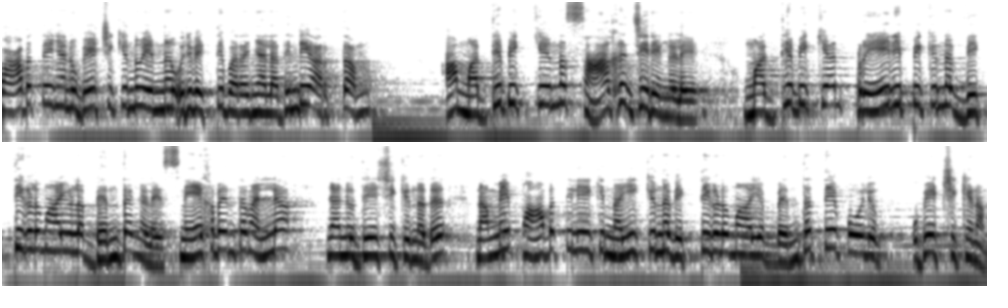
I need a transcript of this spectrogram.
പാപത്തെ ഞാൻ ഉപേക്ഷിക്കുന്നു എന്ന് ഒരു വ്യക്തി പറഞ്ഞാൽ അതിന്റെ അർത്ഥം ആ മദ്യപിക്കുന്ന സാഹചര്യങ്ങളെ മദ്യപിക്കാൻ പ്രേരിപ്പിക്കുന്ന വ്യക്തികളുമായുള്ള ബന്ധങ്ങളെ സ്നേഹബന്ധമല്ല ഞാൻ ഉദ്ദേശിക്കുന്നത് നമ്മെ പാപത്തിലേക്ക് നയിക്കുന്ന വ്യക്തികളുമായ ബന്ധത്തെ പോലും ഉപേക്ഷിക്കണം.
